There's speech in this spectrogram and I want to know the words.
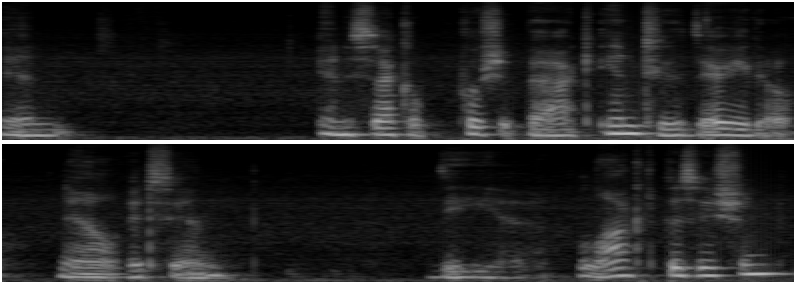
And in a sec, I'll push it back into, there you go. Now it's in the uh, locked position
